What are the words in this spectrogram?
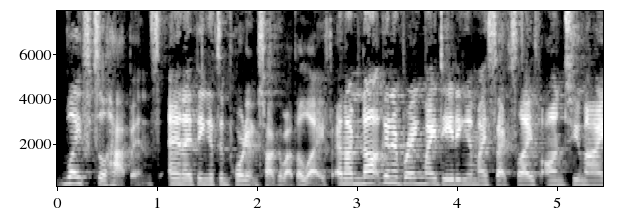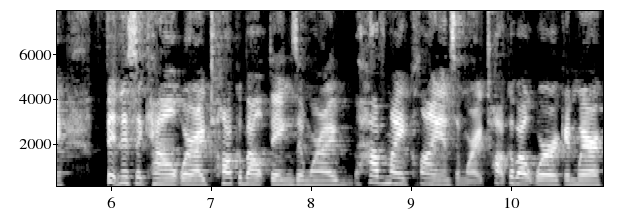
life still happens. And I think it's important to talk about the life. And I'm not going to bring my dating and my sex life onto my fitness account where I talk about things and where I have my clients and where I talk about work and where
